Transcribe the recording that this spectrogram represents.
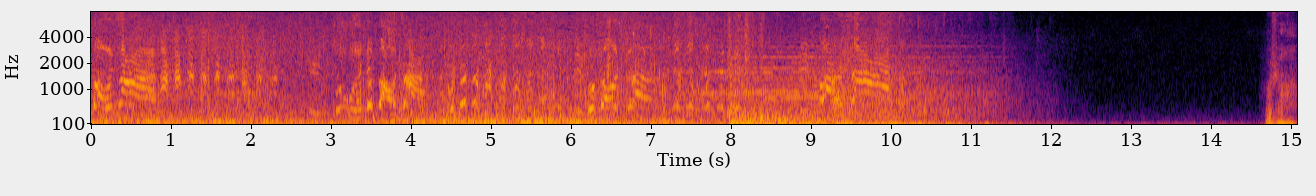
宝藏！我的宝藏！我宝藏！宝藏！我说，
